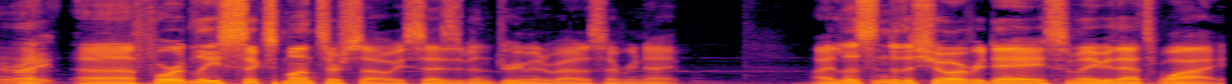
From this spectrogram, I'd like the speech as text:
right. Uh, for at least six months or so, he says he's been dreaming about us every night. I listen to the show every day, so maybe that's why.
